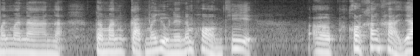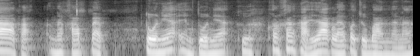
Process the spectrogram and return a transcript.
มันมานานอะแต่มันกลับมาอยู่ในน้ำหอมที่เอ่อค่อนข้างหายากอะนะครับ แบบตัวเนี้ยอย่างตัวเนี้ยคือค่อนข้างหายากแล้วปัจจุบันนะนะ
